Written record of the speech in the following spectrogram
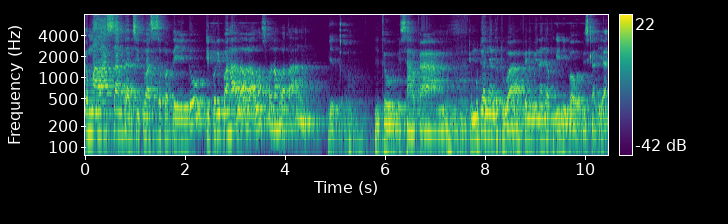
kemalasan dan situasi seperti itu diberi pahala oleh Allah Subhanahu wa taala. Gitu. Itu misalkan. Kemudian yang kedua, fenomenanya begini Bapak Ibu sekalian.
